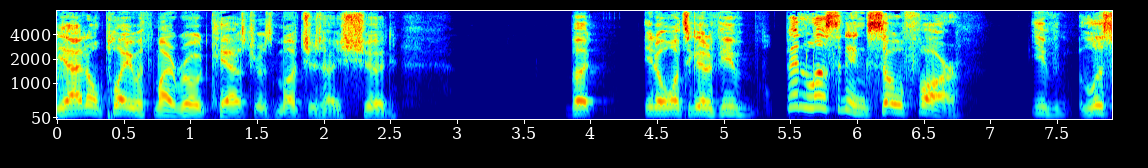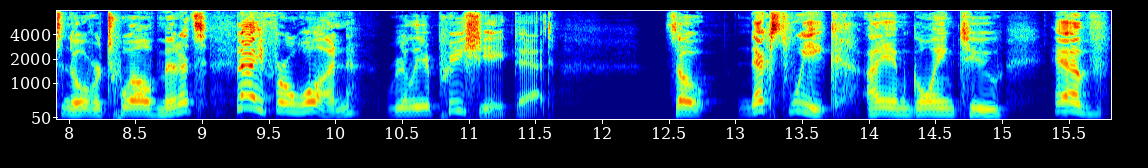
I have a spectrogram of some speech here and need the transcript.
Yeah, I don't play with my RodeCaster as much as I should. But, you know, once again, if you've been listening so far, you've listened to over 12 minutes. And I, for one, really appreciate that. So next week, I am going to have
